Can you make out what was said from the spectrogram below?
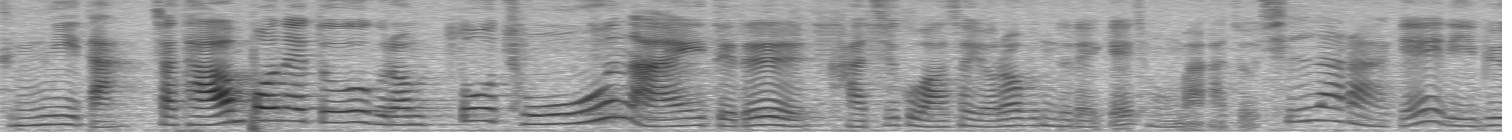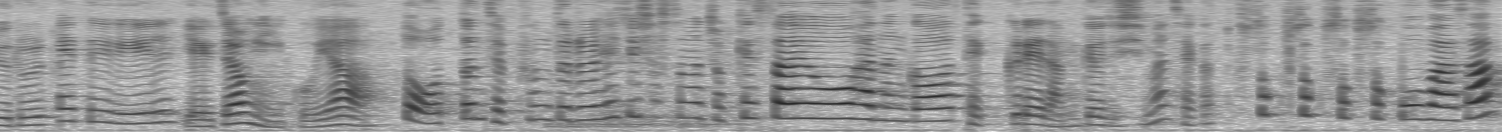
듭니다. 자, 다음번에도 그럼 또 좋은 아이들을 가지고 와서 여러분들에게 정말 아주 신랄하게 리뷰를 해드릴 예정이고요. 또 어떤 제품들을 해주셨으면 좋겠 어요 하는 거 댓글에 남겨주시면 제가 또 쏙쏙쏙쏙 뽑아서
